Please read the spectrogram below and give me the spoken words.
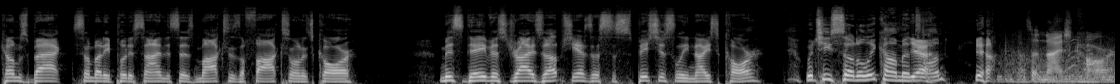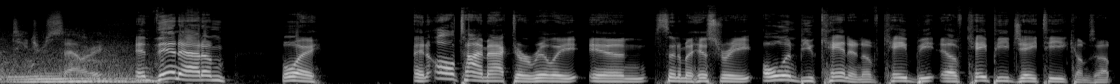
Comes back. Somebody put a sign that says Mox is a fox on his car. Miss Davis drives up. She has a suspiciously nice car. Which he subtly comments Yeah. on. Yeah. That's a nice car and a teacher's salary. And then Adam, boy, an all-time actor really in cinema history, Olin Buchanan of KB of KPJT comes up,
